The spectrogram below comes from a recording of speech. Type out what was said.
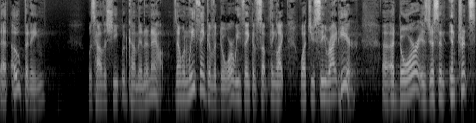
That opening was how the sheep would come in and out. Now, when we think of a door, we think of something like what you see right here. Uh, a door is just an entrance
